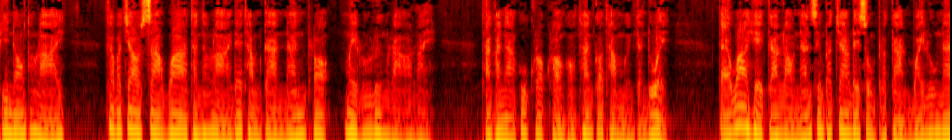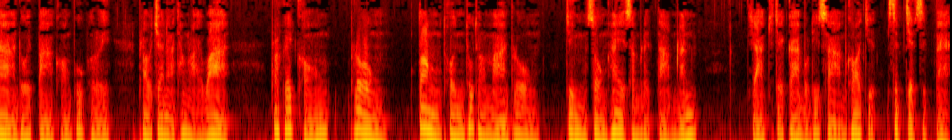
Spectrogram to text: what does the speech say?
พี่น้องทั้งหลาย ข้าพเจ้าทราบว่าท่านทั้งหลายได้ทำการนั้น เพราะไม่รู้เรื่องราวอะไร ทางคณะผู้ครอบครองของท่านก็ทำเหมือนกันด้วย แต่ว่าเหตุการณ์เหล่านั้นซึ่งพระเจ้าได้ทรงประกาศไว้ล่วงหน้าโดยปากของผู้เผย พระวจนะทั้งหลายว่า พระคิดของพระองค์ต้องทนทุกทรมานพระองค์จึงทรงให้สำเร็จตามนั้น จากกิจการบทที่สามข้อสิบเจ็ดสิบแปด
